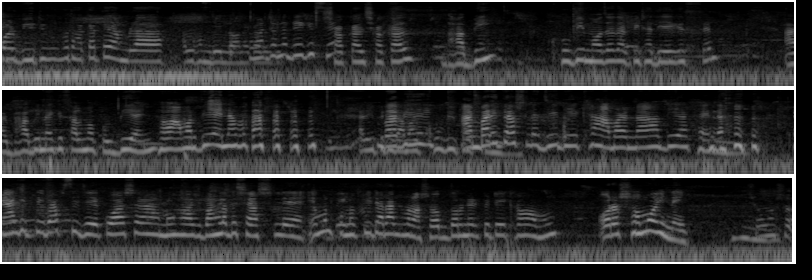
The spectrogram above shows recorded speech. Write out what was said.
পর বিউটি ফুফু থাকাতে আমরা আলহামদুলিল্লাহ অনেক তোমার জন্য দিয়ে গেছে। সকাল সকাল ভাবি খুবই মজাদার পিঠা দিয়ে গেছে। আর ভাবি নাকি সালমাপুর বিয়াইন হ্যাঁ আমার বিয়ে না। আর এই পিঠা ভাবি আমার খুবই আমি বাড়িতে আসলে যে দিয়ে খা আমার না দিয়ে খাই না। আমি আগে ভাবছি যে কুয়াশা নুহাস বাংলাদেশে আসলে এমন কোনো পিঠা রাখব না সব ধরনের পিঠাই খাওয়ামু। ওরা সময় নেই। সমস্যা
